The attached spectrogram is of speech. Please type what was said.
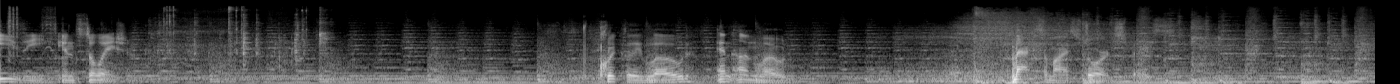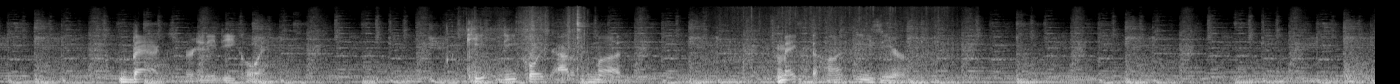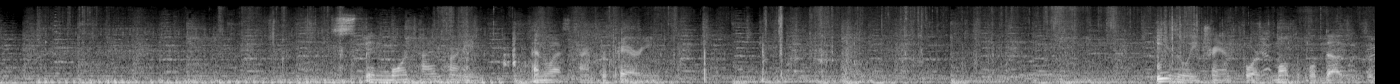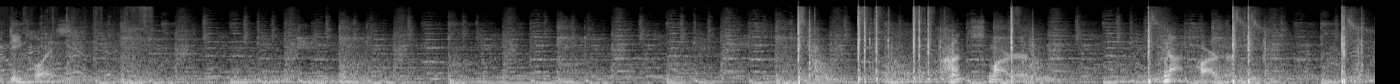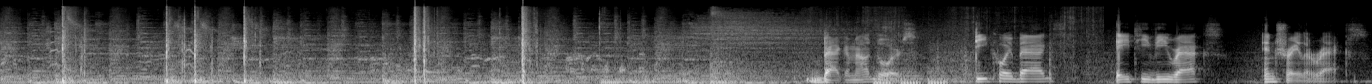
easy installation. Quickly load and unload. Maximize storage space. Bags for any decoy. Keep decoys out of the mud. Make the hunt easier. Spend more time hunting and less time preparing. Easily transport multiple dozens of decoys. Hunt smarter, not harder. Bag 'em outdoors. Decoy bags, ATV racks, and trailer racks.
